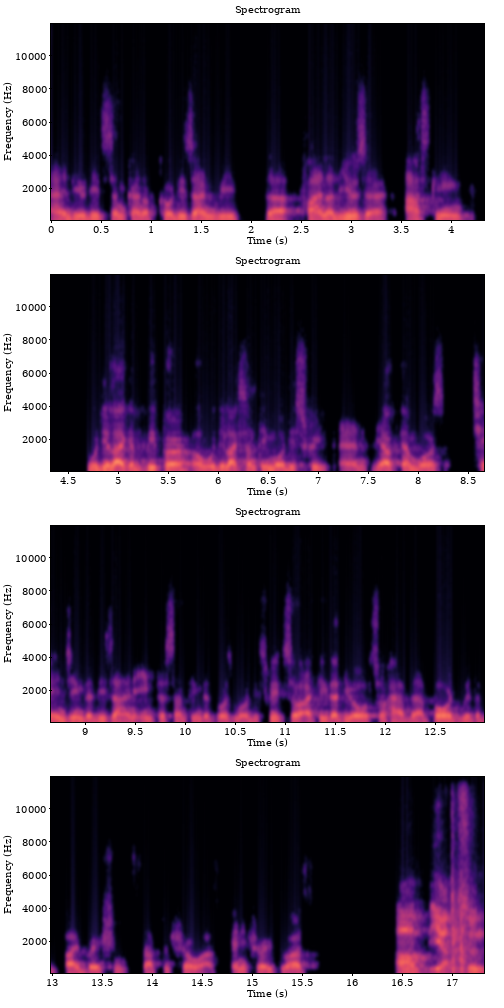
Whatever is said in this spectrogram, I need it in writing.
and you did some kind of co-design with the final user asking, would you like a beeper or would you like something more discreet? And the outcome was changing the design into something that was more discreet. So I think that you also have that board with the vibration stuff to show us. Can you show it to us? Um, yeah, so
